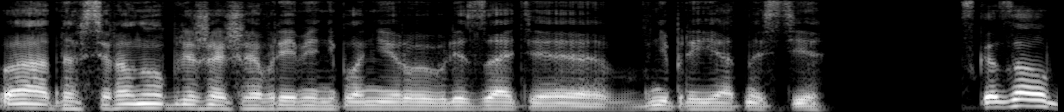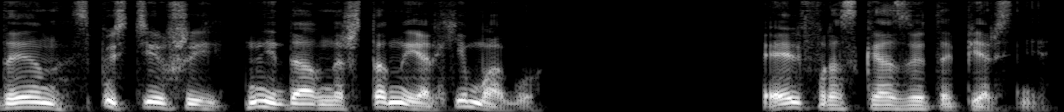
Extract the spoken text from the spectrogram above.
Ладно, все равно в ближайшее время не планирую влезать э, в неприятности, сказал Дэн, спустивший недавно штаны архимагу. Эльф рассказывает о перстне.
